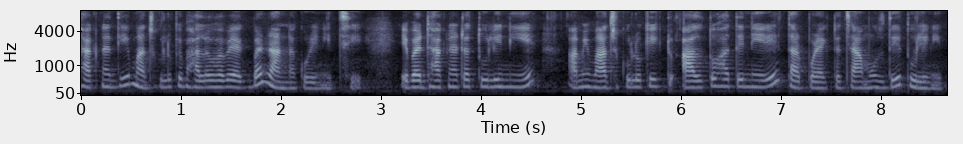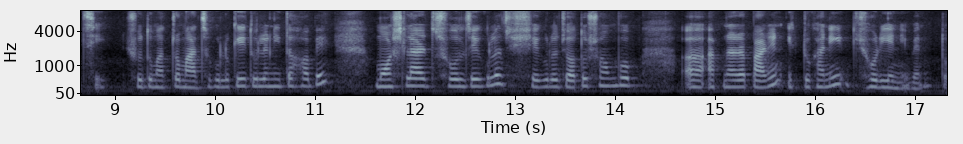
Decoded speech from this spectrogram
ঢাকনা দিয়ে মাছগুলোকে ভালোভাবে একবার রান্না করে নিচ্ছি। এবার ঢাকনাটা তুলে নিয়ে আমি মাছগুলোকে একটু আলতো হাতে নেড়ে তারপর একটা চামচ দিয়ে তুলে নিচ্ছি। শুধুমাত্র মাছগুলোকেই তুলে নিতে হবে। মশলার ঝোল যেগুলো, সেগুলো যত সম্ভব আপনারা পারেন একটুখানি ঝরিয়ে নেবেন। তো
